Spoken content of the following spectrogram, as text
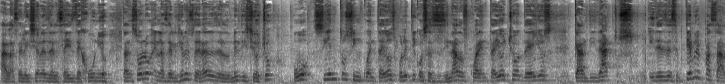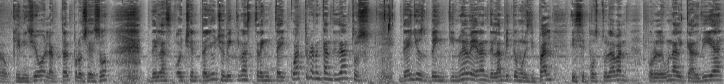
a las elecciones del 6 de junio. Tan solo en las elecciones federales del 2018 hubo 152 políticos asesinados, 48 de ellos candidatos. Y desde septiembre pasado, que inició el actual proceso, de las 88 víctimas, 34 eran candidatos. De ellos, 20 29 eran del ámbito municipal y se postulaban por alguna alcaldía,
